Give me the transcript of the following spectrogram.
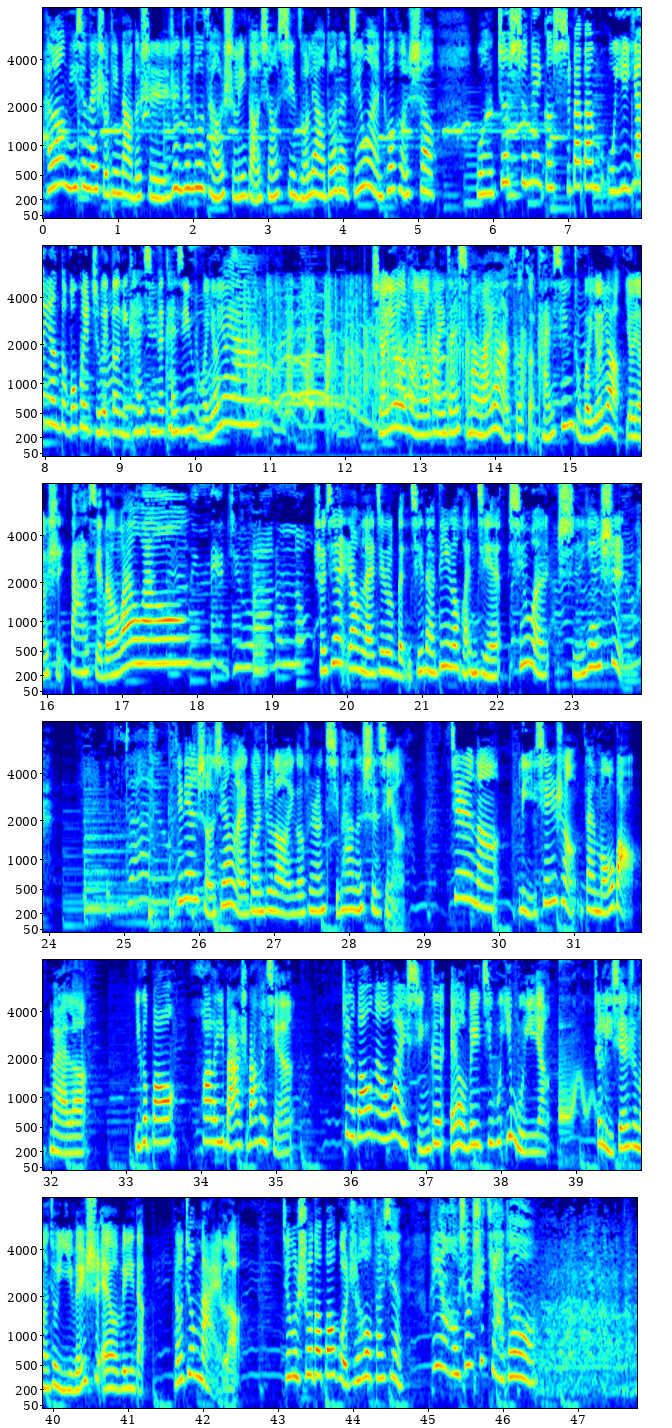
Hello，您现在收听到的是认真吐槽、实力搞笑、戏足料多的今晚脱口秀。我就是那个十八般武艺样样都不会，只会逗你开心的开心主播悠悠呀。喜欢悠悠的朋友，欢迎在喜马拉雅搜索“开心主播悠悠”，悠悠是大写的 Y O Y 哦。首先，让我们来进入本期的第一个环节——新闻实验室。今天首先来关注到一个非常奇葩的事情啊！近日呢，李先生在某宝买了一个包，花了一百二十八块钱。这个包呢，外形跟 LV 几乎一模一样。这李先生呢，就以为是 LV 的，然后就买了。结果收到包裹之后，发现，哎呀，好像是假的哦。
